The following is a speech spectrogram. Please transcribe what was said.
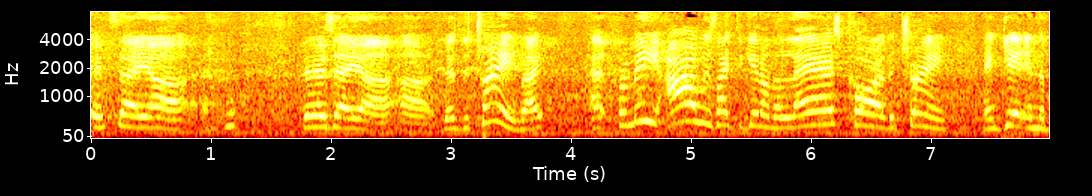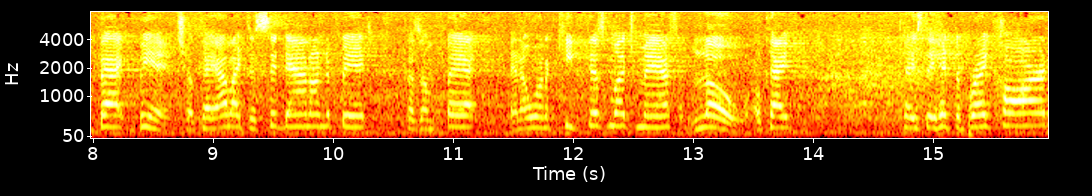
it's a, uh, there's a, uh, uh, there's the train, right? Uh, for me, I always like to get on the last car of the train and get in the back bench, okay? I like to sit down on the bench because I'm fat and I want to keep this much mass low, okay? In case they hit the brake hard.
